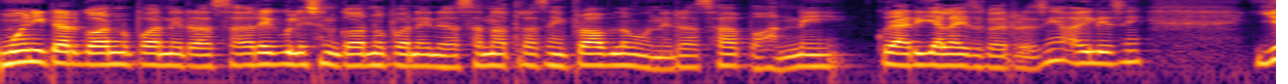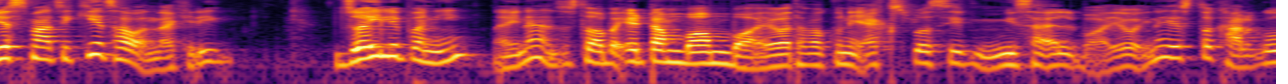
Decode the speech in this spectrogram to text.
मोनिटर गर्नुपर्ने रहेछ रेगुलेसन गर्नुपर्ने रहेछ नत्र चाहिँ प्रब्लम हुने रहेछ भन्ने कुरा रियलाइज गरेर चाहिँ अहिले चाहिँ यसमा चाहिँ के छ भन्दाखेरि जहिले पनि होइन जस्तो अब एटम बम भयो अथवा कुनै एक्सप्लोसिभ मिसाइल भयो होइन यस्तो खालको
